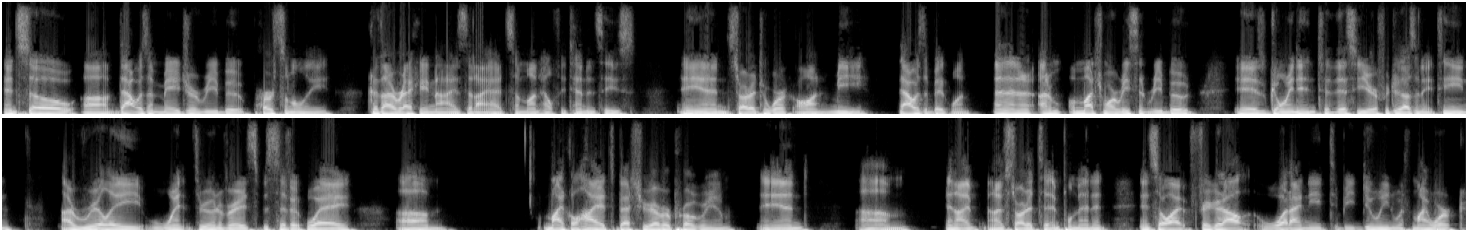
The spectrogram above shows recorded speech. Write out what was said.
and so um, that was a major reboot personally because I recognized that I had some unhealthy tendencies and started to work on me. That was a big one. And then a, a, much more recent reboot is going into this year for 2018. I really went through in a very specific way um, Michael Hyatt's Best Year Ever program, and um, and I I've started to implement it. And so I figured out what I need to be doing with my work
